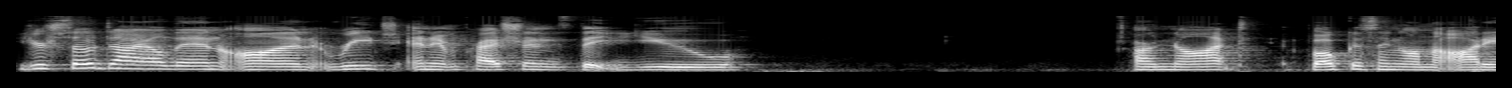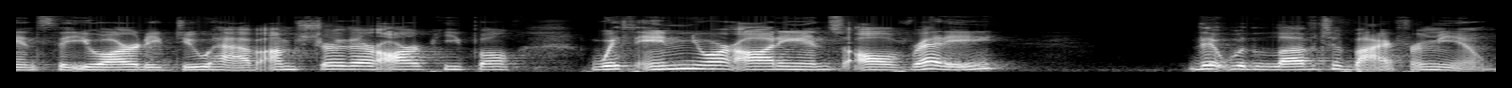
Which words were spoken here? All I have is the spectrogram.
you're so dialed in on reach and impressions that you are not focusing on the audience that you already do have. I'm sure there are people within your audience already that would love to buy from you,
